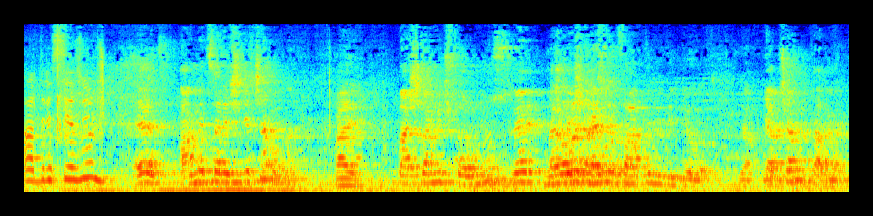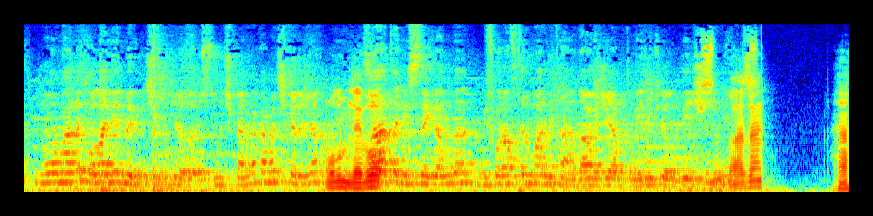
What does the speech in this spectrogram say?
Adresi yazıyor mu? Evet, Ahmet sen eşlik edecek buna? Hayır. Başlangıç formumuz ve Ben ona kendim farklı bir video yap. Yapacağım tamam. Normalde kolay değil benim için bu kiloda üstümü çıkarmak ama çıkaracağım. Oğlum Levo- Zaten Instagram'da before after'ım var bir tane. Daha önce yaptım 50 kiloluk değişimi. Bazen Heh.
